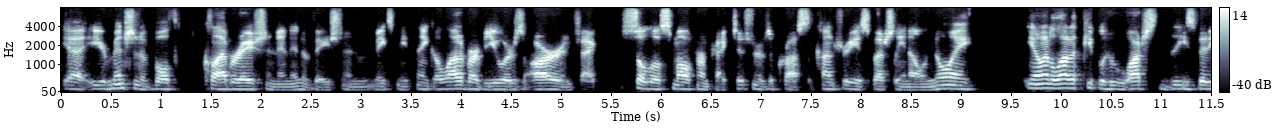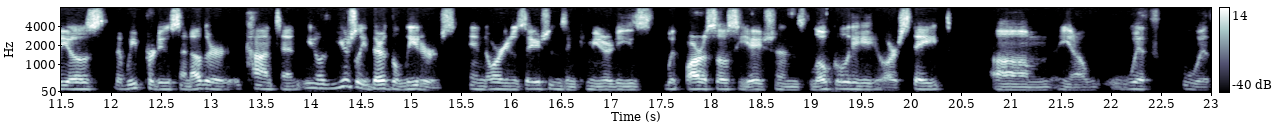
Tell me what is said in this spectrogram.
Yeah, your mention of both collaboration and innovation makes me think a lot of our viewers are, in fact, solo small firm practitioners across the country, especially in Illinois you know, and a lot of people who watch these videos that we produce and other content, you know, usually they're the leaders in organizations and communities with bar associations locally or state. Um, you know, with with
